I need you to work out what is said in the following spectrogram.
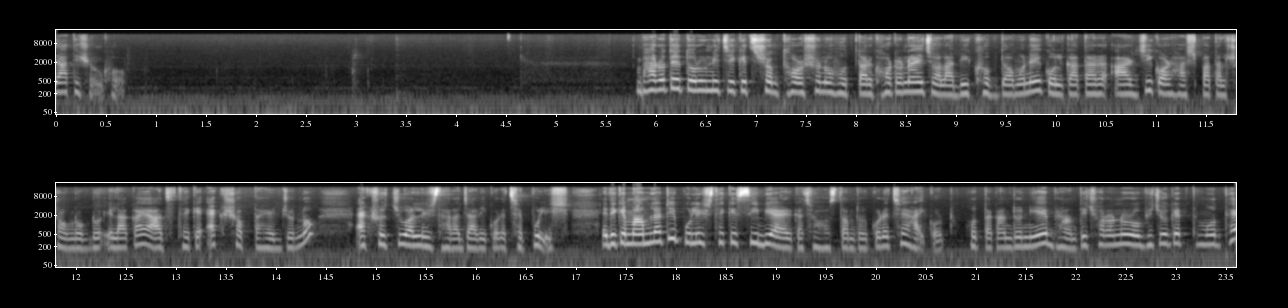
জাতিসংঘ। ভারতের তরুণী চিকিৎসক ধর্ষণ ও হত্যার ঘটনায় চলা বিক্ষোভ দমনে কলকাতার আরজিকর হাসপাতাল সংলগ্ন এলাকায় আজ থেকে এক সপ্তাহের জন্য একশো চুয়াল্লিশ ধারা জারি করেছে পুলিশ। এদিকে মামলাটি পুলিশ থেকে সিবিআইয়ের কাছে হস্তান্তর করেছে হাইকোর্ট। হত্যাকাণ্ড নিয়ে ভ্রান্তি ছড়ানোর অভিযোগের মধ্যে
